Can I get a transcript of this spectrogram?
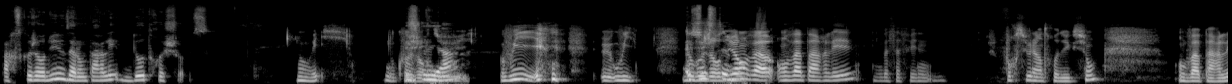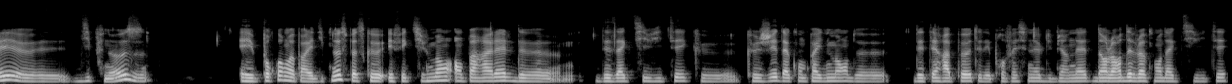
parce qu'aujourd'hui nous allons parler d'autre chose. Oui. Donc aujourd'hui, oui, euh, oui. Donc aujourd'hui, on va, on va parler, bah, ça fait une... je poursuis l'introduction, on va parler euh, d'hypnose. Et pourquoi on va parler d'hypnose? Parce que effectivement, en parallèle de, des activités que, que j'ai d'accompagnement de, des thérapeutes et des professionnels du bien-être dans leur développement d'activité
